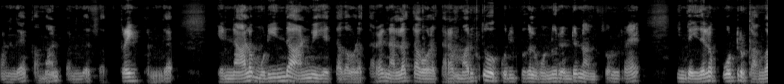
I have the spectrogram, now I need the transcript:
பண்ணுங்கள் கமெண்ட் பண்ணுங்கள் சப்ஸ்கிரைப் பண்ணுங்கள் என்னால் முடிந்த ஆன்மீக தகவலை தரேன். நல்ல தகவலை தரேன். மருத்துவ குறிப்புகள் ஒன்று ரெண்டு நான் சொல்கிறேன் இந்த இதில் போட்டிருக்காங்க.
